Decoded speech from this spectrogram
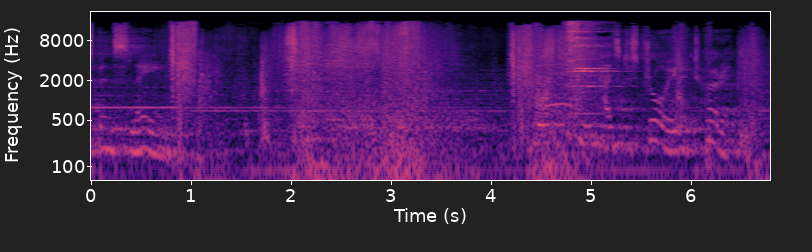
Has been slain. Your team has destroyed a turret.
